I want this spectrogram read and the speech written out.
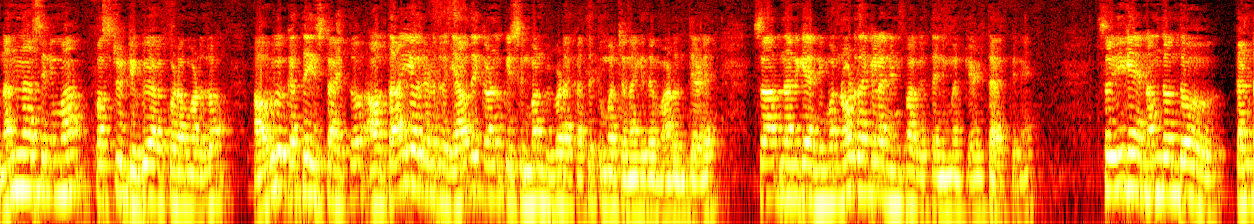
ನನ್ನ ಸಿನಿಮಾ ಫಸ್ಟ್ ಡಿಬ್ಯೂ ಆಗಿ ಕೂಡ ಮಾಡಿದ್ರು. ಅವ್ರಿಗೂ ಕತೆ ಇಷ್ಟ ಆಯ್ತು. ಅವ್ರ ತಾಯಿಯವ್ರು ಹೇಳಿದ್ರು, ಯಾವುದೇ ಕಾರಣಕ್ಕೂ ಈ ಸಿನಿಮಾ ಬಿಡಬೇಡ, ಕತೆ ತುಂಬಾ ಚೆನ್ನಾಗಿದೆ ಮಾಡು ಅಂತ ಹೇಳಿ ಸೊ ಅದ್ ನನಗೆ ನಿಮ್ಮನ್ನ ನೋಡಿದಾಗೆಲ್ಲ ನೆನಪಾಗುತ್ತೆ ನಿಮ್ಮನ್ನ ಕೇಳ್ತಾ ಇರ್ತೀನಿ. ಸೊ ಹೀಗೆ ನಮ್ದೊಂದು ತಂಡ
